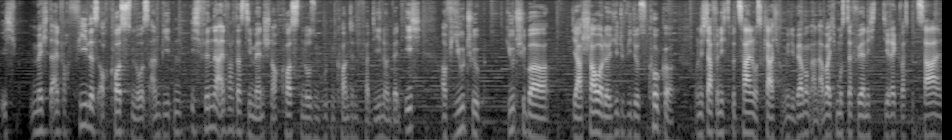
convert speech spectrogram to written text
ich möchte einfach vieles auch kostenlos anbieten. Ich finde einfach, dass die Menschen auch kostenlosen guten Content verdienen. Und wenn ich auf YouTube YouTuber ja schaue oder YouTube-Videos gucke und ich dafür nichts bezahlen muss, klar, ich gucke mir die Werbung an, aber ich muss dafür ja nicht direkt was bezahlen,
